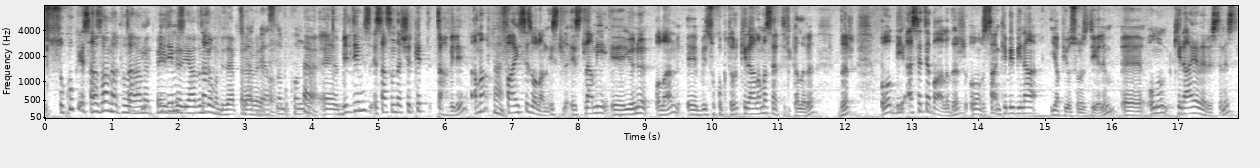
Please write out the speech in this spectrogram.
sukuk Nasıl esasında anlatılır tabii Ahmet Bey? Bildiğimiz- yardımcı tabii- olun bize hep beraber Bey yapalım. aslında bu konuda Evet. E, bildiğimiz esasında şirket tahvili ama faizsiz olan İsl- İslami e, yönü olan e, bir sukuktur. Kiralama sertifikalarıdır. O bir asete bağlıdır. O sanki bir bina yapıyorsunuz diyelim. E, onu kiraya verirsiniz.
